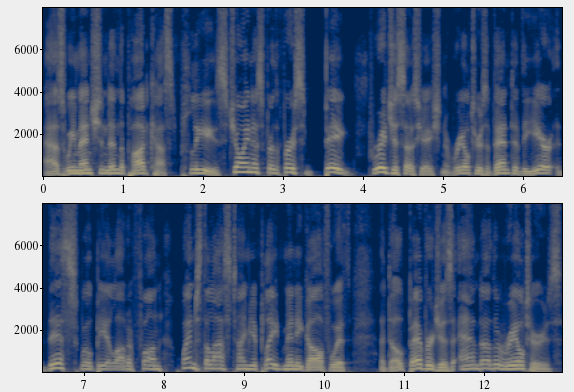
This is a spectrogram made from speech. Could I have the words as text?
As we mentioned in the podcast, please join us for the first big Bridge Association of Realtors event of the year. This will be a lot of fun. When's the last time you played mini golf with adult beverages and other realtors?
